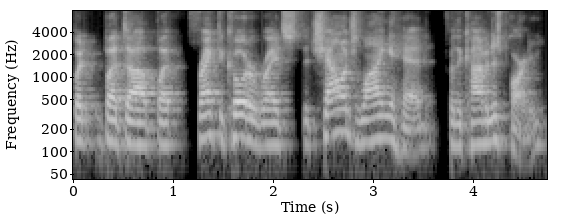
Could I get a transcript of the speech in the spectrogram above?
But but uh, but Frank Dikötter writes the challenge lying ahead for the Communist Party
